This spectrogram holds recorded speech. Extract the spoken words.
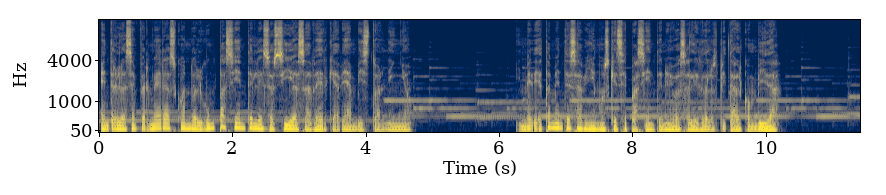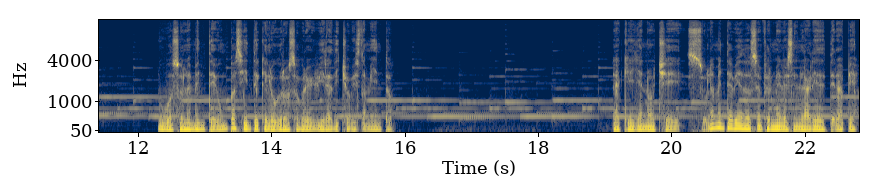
Entre las enfermeras, cuando algún paciente les hacía saber que habían visto al niño, inmediatamente sabíamos que ese paciente no iba a salir del hospital con vida. Hubo solamente un paciente que logró sobrevivir a dicho avistamiento. Aquella noche solamente había dos enfermeras en el área de terapia.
